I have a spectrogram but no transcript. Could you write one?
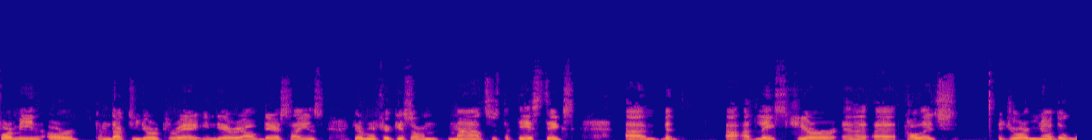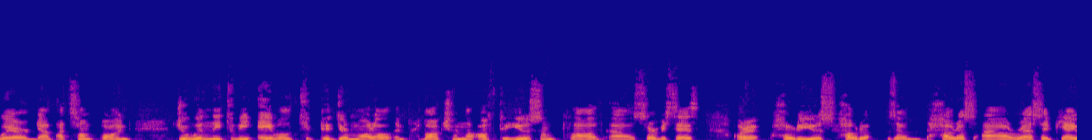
forming or conducting your career in the area of data science, you're more focused on maths, statistics. Um, but uh, at least here at uh, college, you're not aware that at some point you will need to be able to put your model in production of to use some cloud uh, services or how to use how to so how does uh, REST API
